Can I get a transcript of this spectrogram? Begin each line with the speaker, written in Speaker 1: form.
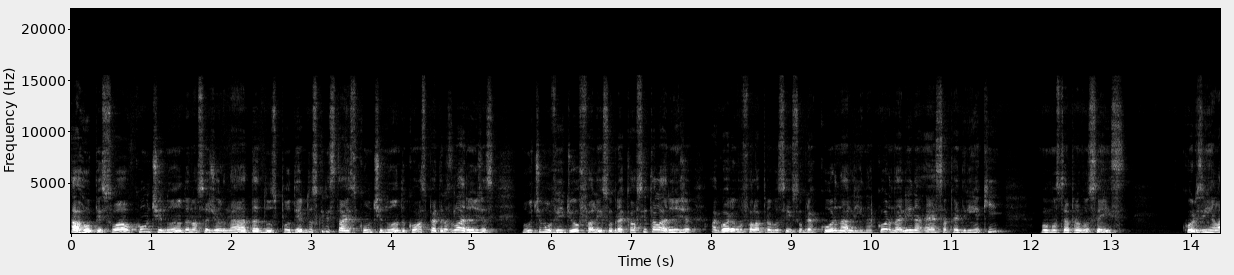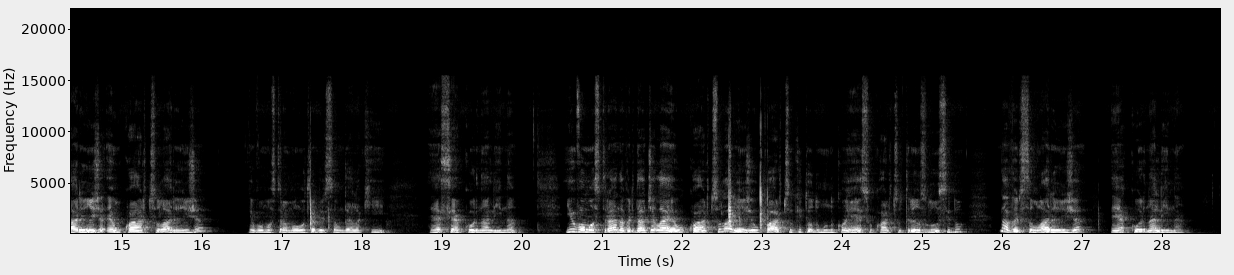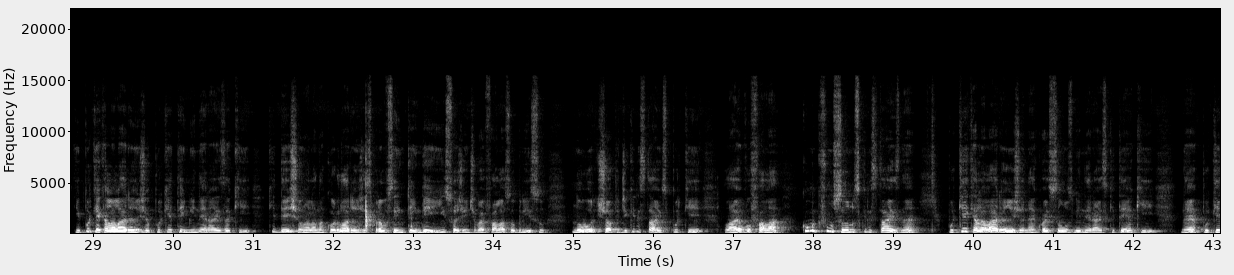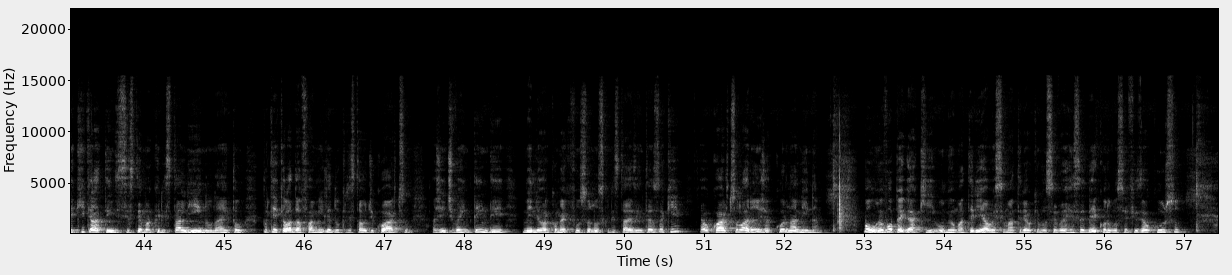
Speaker 1: Arro pessoal, continuando a nossa jornada dos poderes dos cristais, continuando com as pedras laranjas. No último vídeo eu falei sobre a calcita laranja, agora eu vou falar para vocês sobre a cornalina. Cornalina é essa pedrinha aqui, vou mostrar para vocês. Corzinha laranja, é um quartzo laranja. Eu vou mostrar uma outra versão dela aqui. Essa é a cornalina. E eu vou mostrar, na verdade, ela é o quartzo laranja, o quartzo que todo mundo conhece, o quartzo translúcido. Na versão laranja é a cornalina. E por que aquela laranja? Porque tem minerais aqui que deixam ela na cor laranja. Para você entender isso, a gente vai falar sobre isso no workshop de cristais, porque lá eu vou falar como que funcionam os cristais, né? Por que, que ela é laranja, né? Quais são os minerais que tem aqui, né? Por que, que, que ela tem de sistema cristalino, né? Então, por que, que ela é da família do cristal de quartzo? A gente vai entender melhor como é que funcionam os cristais. Então, essa aqui é o quartzo laranja cornalina. Bom, eu vou pegar aqui o meu material, esse material que você vai receber quando você fizer o curso.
